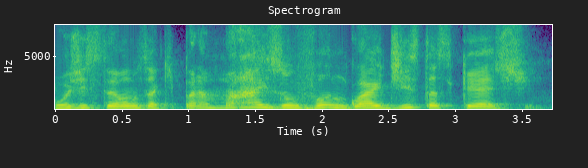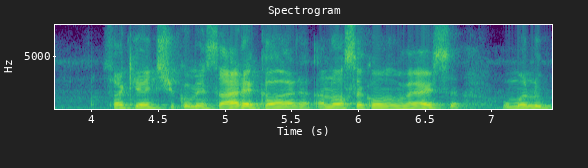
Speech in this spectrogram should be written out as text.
Hoje estamos aqui para mais um Vanguardistas Cast. Só que antes de começar, é claro, a nossa conversa, o mano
